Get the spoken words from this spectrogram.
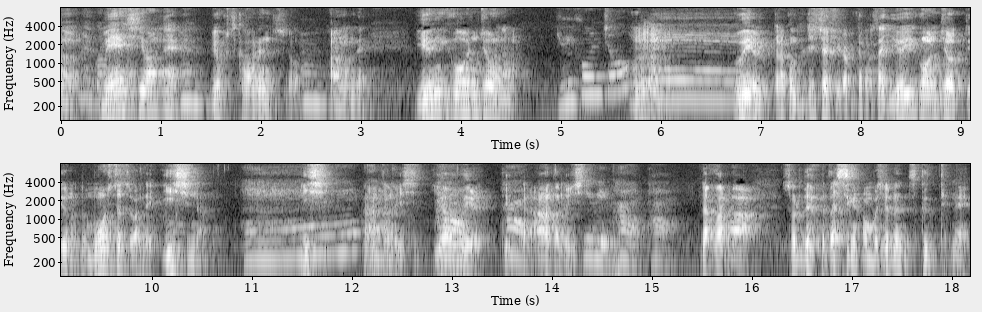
に名詞はね、よく使われるんですよ、あのね遺言状なの。遺言状、ん。へえって言ったら今度辞書調べてください。遺言状っていうのともう一つはね意思なの。へえ意思あなたの意思 your will って言ったら、あなたの意思 You will はいはい。だからそれで私が面白いの作ってね、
